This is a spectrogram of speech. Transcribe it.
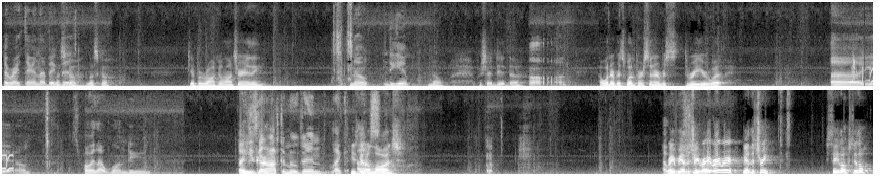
They're right there in that big Let's build. go. Let's go. Do you have a rocket launcher or anything? No, do you? Nope. Wish I did though. Uh, I wonder if it's one person or if it's three or what. Uh, yeah. It's probably that one dude. But he's gonna have to move in, like He's gonna launch. I Right behind the tree. Right, right, right. Behind the tree. Stay low. Stay low.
